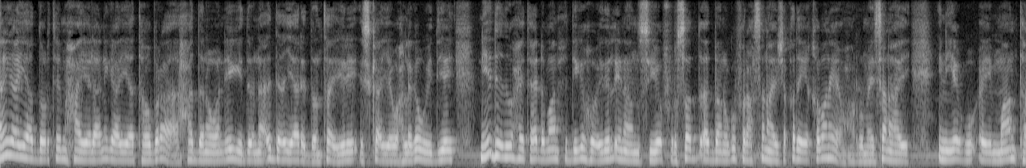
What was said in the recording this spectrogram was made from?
aniga ayaa doortay maxaa yeele aniga ayaa tababaraha haddana waan eegi doonaa cidda ciyaari doonta yiri iska ayaa wax laga weydiiyey. Niyadeedu waxay tahay dhammaan xidigahoo idil inaan siiyo fursad aad baan ugu faraxsanahay shaqada ay qabanaya waxaan rumaysanahay in iyagu ay maanta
